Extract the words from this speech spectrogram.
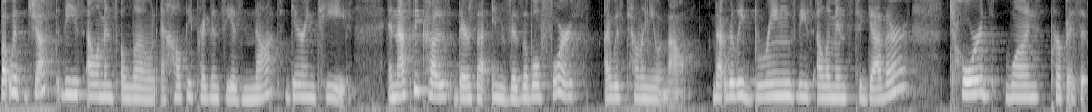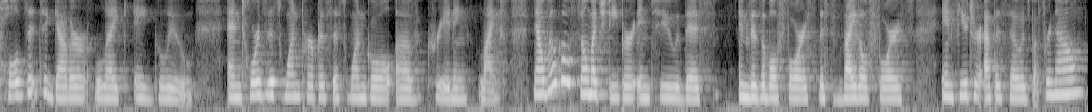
But with just these elements alone, a healthy pregnancy is not guaranteed. And that's because there's that invisible force I was telling you about that really brings these elements together towards one purpose. It holds it together like a glue and towards this one purpose, this one goal of creating life. Now, we'll go so much deeper into this invisible force, this vital force in future episodes, but for now,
